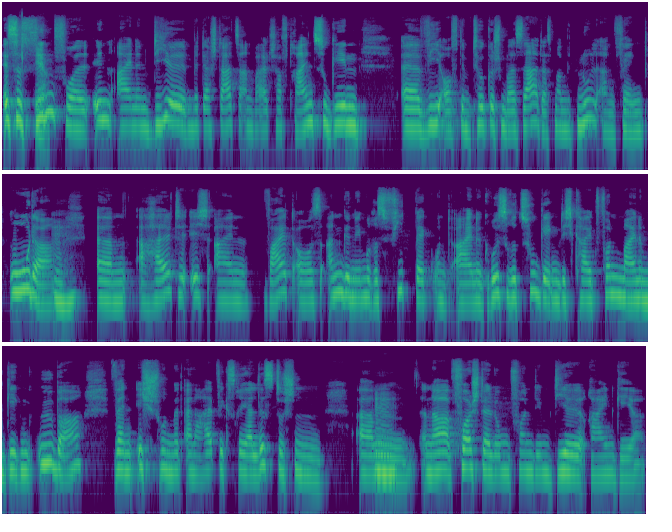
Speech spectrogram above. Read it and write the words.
Ist es ja. sinnvoll, in einen Deal mit der Staatsanwaltschaft reinzugehen, äh, wie auf dem türkischen Bazar, dass man mit Null anfängt? Oder mhm. ähm, erhalte ich ein weitaus angenehmeres Feedback und eine größere Zugänglichkeit von meinem Gegenüber, wenn ich schon mit einer halbwegs realistischen ähm, mhm. na, Vorstellung von dem Deal reingehe.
